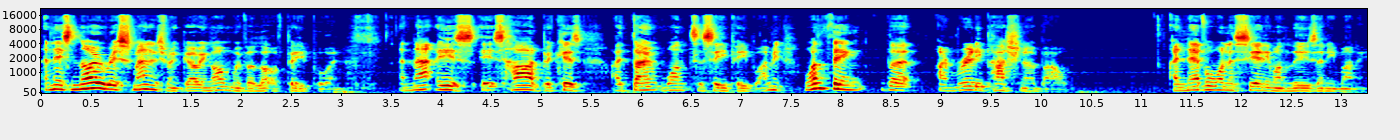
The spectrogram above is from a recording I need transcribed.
and there's no risk management going on with a lot of people. And and that is it's hard because I don't want to see people. I mean one thing that I'm really passionate about I never want to see anyone lose any money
